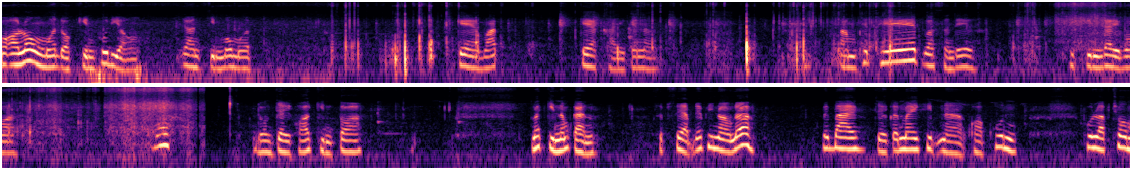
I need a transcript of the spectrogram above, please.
บ่เอาลงเมื่อดอกกินผู้เดียวย่านกินบ่เมื่อแก้วัด แก้ไขกันนะตำเผ็ดๆว่าสันเดอสิกินได้บ่โอ้ดวงใจขอกินต่อ มากินน้ำกันแซ่บๆเด้อพี่น้องเด้อบ๊ายบาย เจอกันใหม่คลิปหน้า ขอบคุณผู้รับชม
